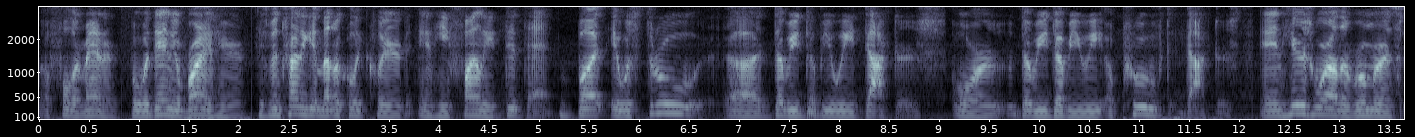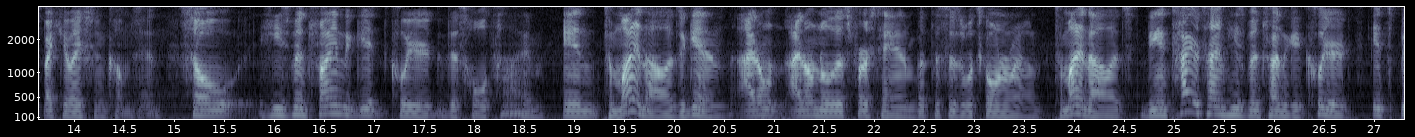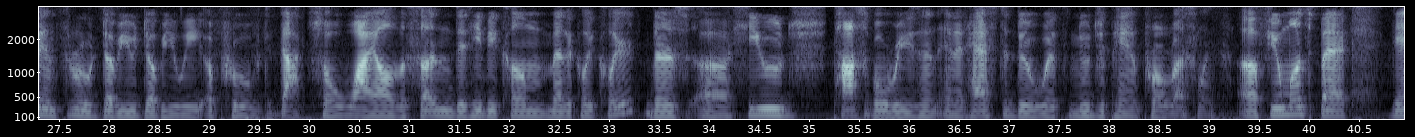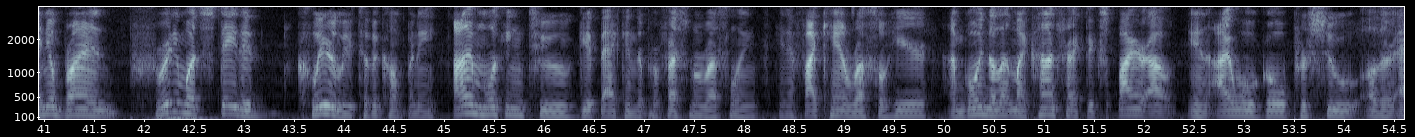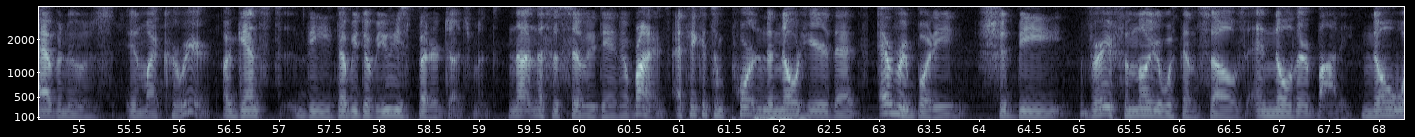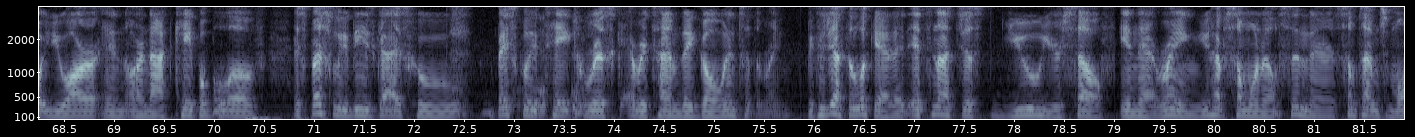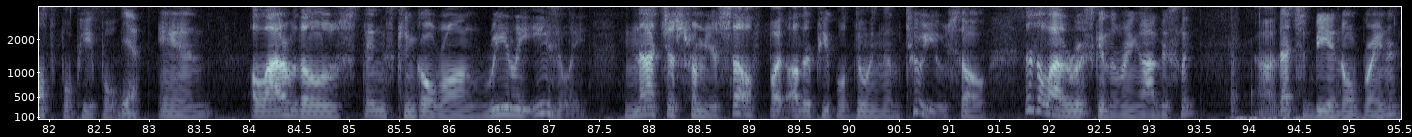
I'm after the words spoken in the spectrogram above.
a, a fuller manner. But with Daniel Bryan here, he's been trying to get medically cleared, and he finally did that. But it was through uh, WWE doctors or WWE approved doctors. And here's where all the rumor and speculation comes in. So he's been trying to get cleared this whole time, and to my knowledge, again, I don't I don't know this firsthand, but this is what's going around. To my knowledge, the entire time he's been trying to get cleared, it's been through WWE approved doc. So why all of a sudden did he become medically cleared? There's a huge possible reason, and it has to do with New Japan Pro Wrestling. A few months back, Daniel Bryan pretty much stated clearly to the company I'm looking to get back into professional wrestling, and if I can't wrestle here, I'm going to let my contract expire out and I will go pursue other avenues in my career against the WWE's better judgment, not necessarily Daniel Bryan's. I think it's important to note here that everybody should be very familiar with themselves and know their body, know what you are and are not capable of especially these guys who basically take risk every time they go into the ring. Because you have to look at it, it's not just you yourself in that ring, you have someone else in there, sometimes multiple people. Yeah. And a lot of those things can go wrong really easily, not just from yourself, but other people doing them to you. So there's a lot of risk in the ring, obviously. Uh, that should be a no brainer.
